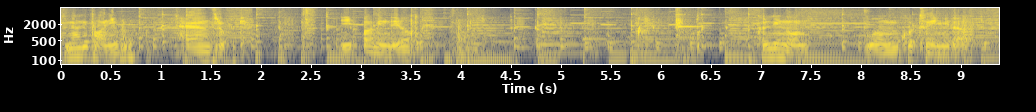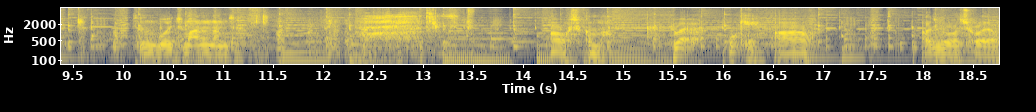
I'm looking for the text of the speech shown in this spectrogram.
진하게도 아니고 자연스럽게. 립밤인데요. 클린 원 웜 코튼입니다. 저는 뭐에 좀 아는 남자. 아, 어, 잠깐만. 제발. 오케이. 아, 아주 너무 좋아요.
